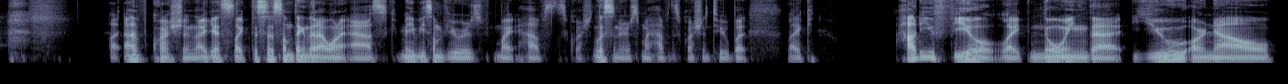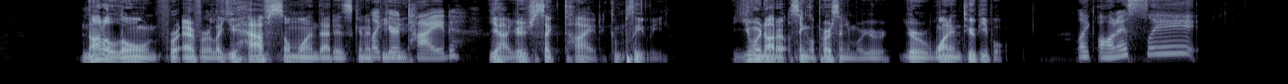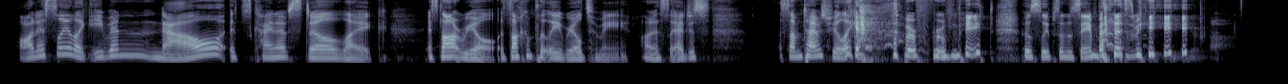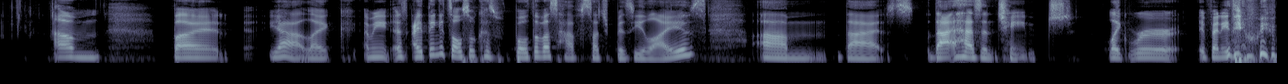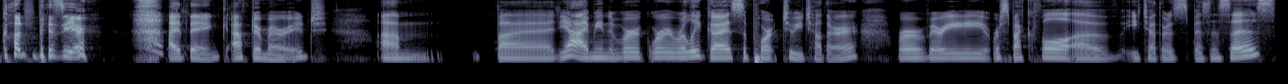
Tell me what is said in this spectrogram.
I have a question. I guess like this is something that I want to ask. Maybe some viewers might have this question. Listeners might have this question too. But like, how do you feel like knowing that you are now not alone forever? Like you have someone that is gonna like be you're tied. yeah, you're just like tied completely. You are not a single person anymore. You're you're one and two people. Like honestly, honestly, like even now, it's kind of still like it's not real. It's not completely real to me. Honestly, I just sometimes feel like I have a roommate who sleeps in the same bed as me. um, but yeah, like I mean, I think it's also because both of us have such busy lives, um, that that hasn't changed. Like we're, if anything, we've gotten busier. I think after marriage, um, but yeah, I mean, we're we're really good support to each other. We're very respectful of each other's businesses,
